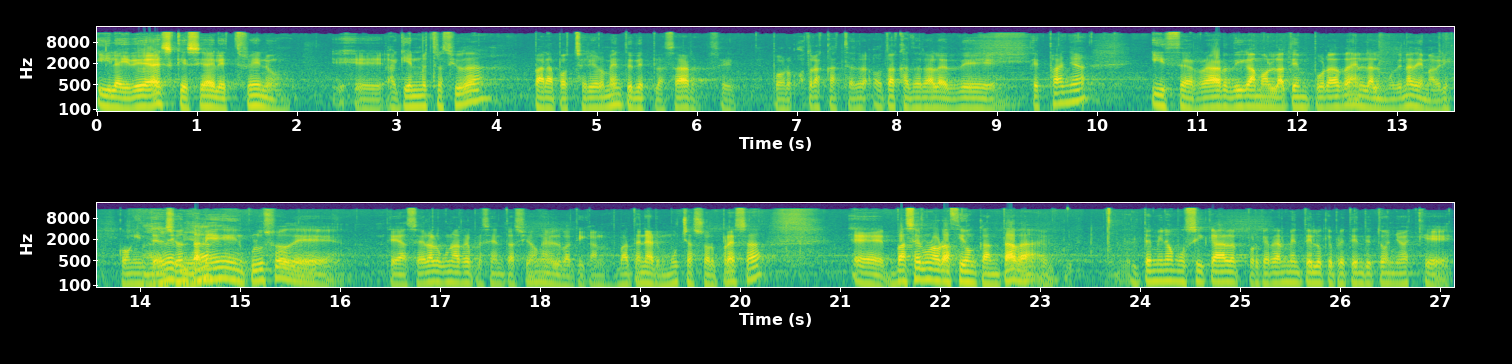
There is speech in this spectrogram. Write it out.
y la idea es que sea el estreno eh, aquí en nuestra ciudad para posteriormente desplazarse por otras, otras catedrales de, España y cerrar, digamos, la temporada en la Almudena de Madrid, con intención también incluso de, hacer alguna representación en el Vaticano. Va a tener muchas sorpresas, eh, va a ser una oración cantada, el término musical, porque realmente lo que pretende Toño es que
